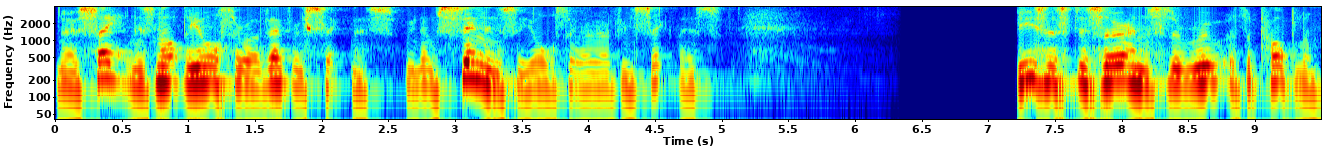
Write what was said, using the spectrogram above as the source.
Now, Satan is not the author of every sickness. We know sin is the author of every sickness. Jesus discerns the root of the problem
